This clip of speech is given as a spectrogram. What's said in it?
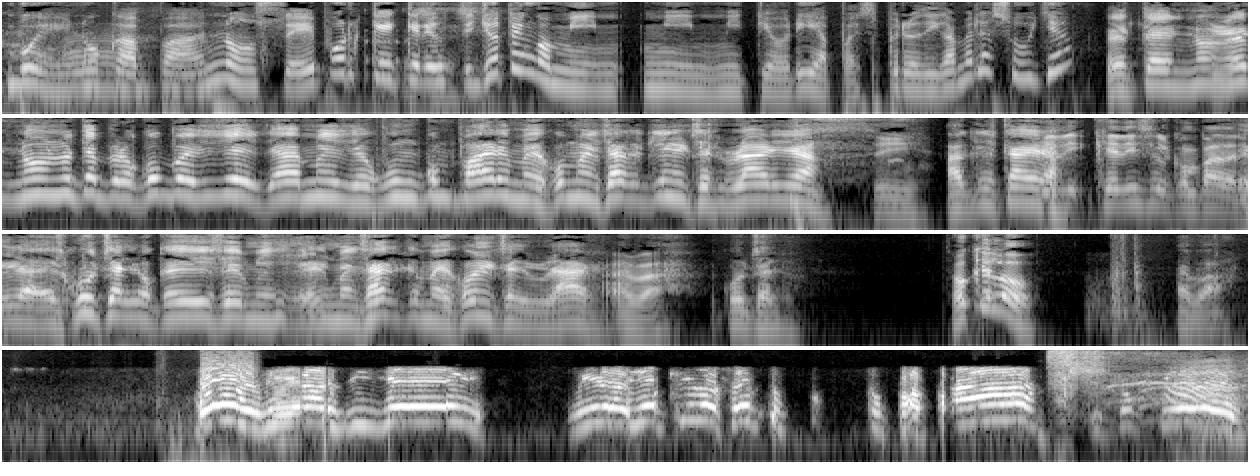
Bueno, capaz, no sé, ¿por qué cree usted? Yo tengo mi, mi, mi teoría, pues, pero dígame la suya. Este, no, no, no te preocupes, DJ, ya me llegó un compadre, me dejó un mensaje aquí en el celular ya. Sí. Aquí está, ¿Qué, mira. di- qué dice el compadre? Mira, escucha lo que dice mi, el mensaje que me dejó en el celular. Ahí va. Escúchalo. Tóquelo. Ahí va. Buenos días, DJ. Mira, yo quiero ser tu, tu papá. Si tú quieres.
